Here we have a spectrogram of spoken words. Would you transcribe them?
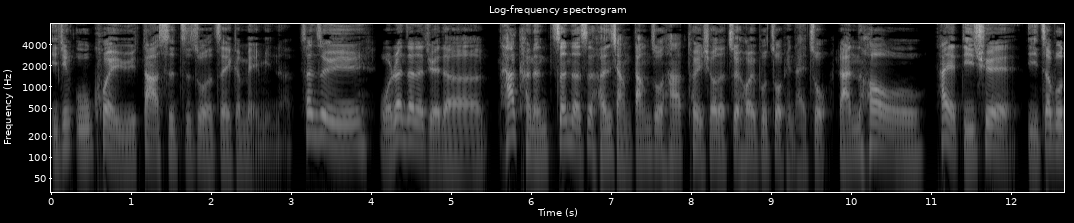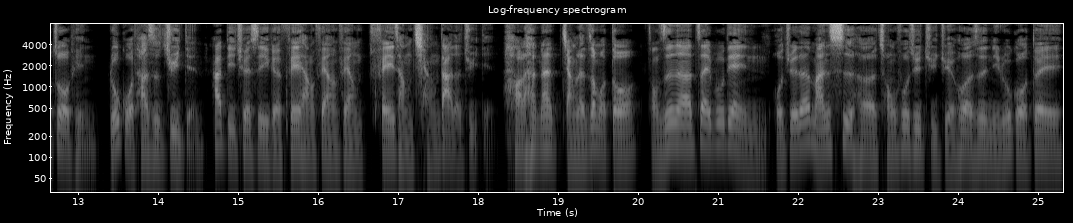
已经无愧于大师制作的这个美名了。甚至于，我认真的觉得，他可能真的是很想当做他退休的最后一部作品来做，然后。他也的确以这部作品，如果它是据点，它的确是一个非常非常非常非常强大的据点。好了，那讲了这么多，总之呢，这一部电影我觉得蛮适合重复去咀嚼，或者是你如果对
